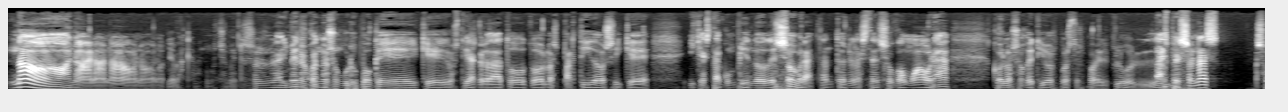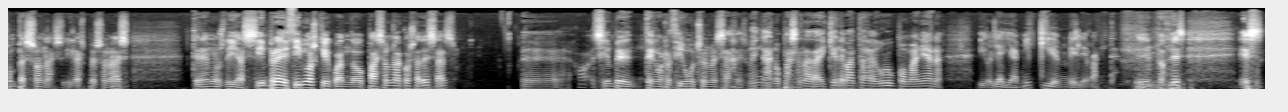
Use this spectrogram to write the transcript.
No, no, no, no, no, no que va, mucho menos. Hay menos cuando es un grupo que, que, que lo da todo, todos los partidos y que, y que está cumpliendo de sobra, tanto en el ascenso como ahora, con los objetivos puestos por el club. Las personas son personas y las personas tenemos días. Siempre decimos que cuando pasa una cosa de esas, eh, siempre tengo recibo muchos mensajes. Venga no pasa nada hay que levantar al grupo mañana. Digo ya y a mí quién me levanta entonces es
